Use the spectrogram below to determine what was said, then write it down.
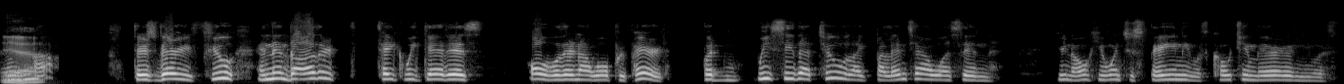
Yeah. uh, there's very few. And then the other take we get is, oh, well, they're not well prepared. But we see that too. Like Palencia was in, you know, he went to Spain, he was coaching there, and he was,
